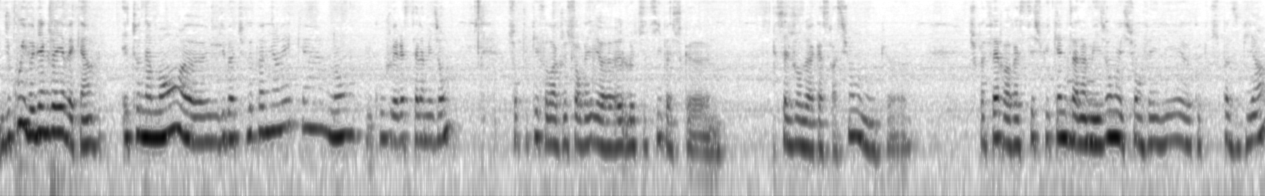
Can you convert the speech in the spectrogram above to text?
du coup, il veut bien que j'aille avec. Hein. Étonnamment, euh, il me dit bah, Tu veux pas venir avec Non, du coup, je vais rester à la maison. Surtout qu'il faudra que je surveille le Titi parce que c'est le jour de la castration. Donc, je préfère rester ce week-end à la maison et surveiller que tout se passe bien.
